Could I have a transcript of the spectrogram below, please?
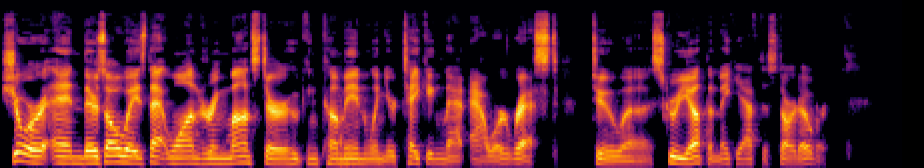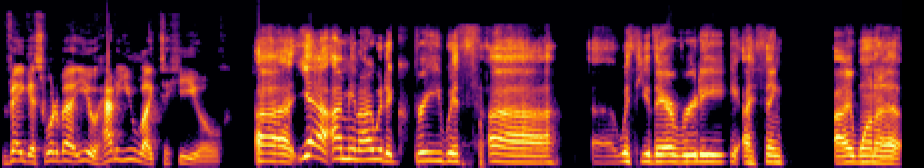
Sure, and there's always that wandering monster who can come in when you're taking that hour rest to uh, screw you up and make you have to start over. Vegas, what about you? How do you like to heal? Uh, yeah, I mean, I would agree with uh, uh with you there, Rudy. I think I wanna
